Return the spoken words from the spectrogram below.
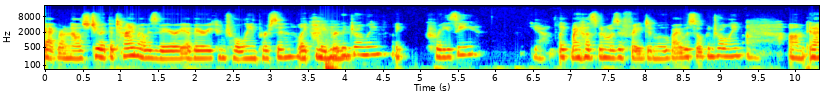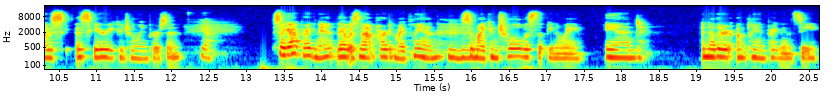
background knowledge too. At the time, I was very, a very controlling person, like Mhm. hyper controlling, like crazy. Yeah. Like my husband was afraid to move. I was so controlling. Oh. Um, and I was a scary, controlling person. Yeah. So I got pregnant. That was not part of my plan. Mhm. So my control was slipping away. And another unplanned pregnancy.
